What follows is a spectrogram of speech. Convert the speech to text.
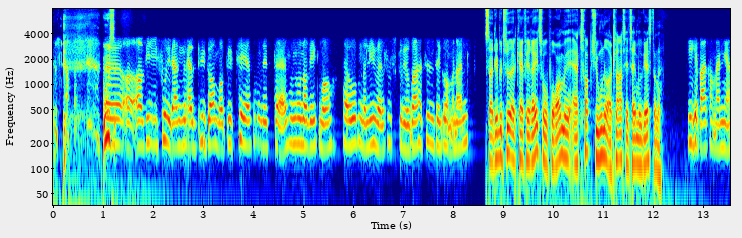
altså, øh, og, og vi er i fuld gang med at bygge om og bygge til og sådan lidt. Altså nu når vi ikke må have åbent alligevel, så skal vi jo bare have tiden til at gå med noget andet. Så det betyder, at Café Retro på Rømme er top-tuner og klar til at tage imod gæsterne? De kan bare komme an, ja.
